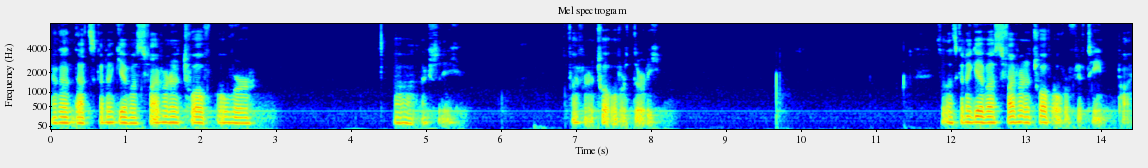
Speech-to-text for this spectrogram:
And then that's going to give us 512 over, uh, actually, 512 over 30. So that's going to give us 512 over 15 pi.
